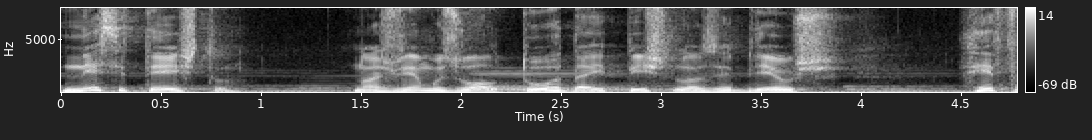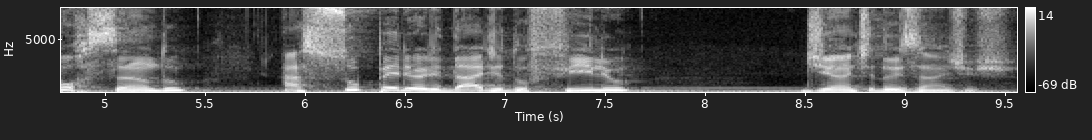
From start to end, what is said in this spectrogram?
Nesse texto, nós vemos o autor da Epístola aos Hebreus reforçando a superioridade do Filho diante dos anjos.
